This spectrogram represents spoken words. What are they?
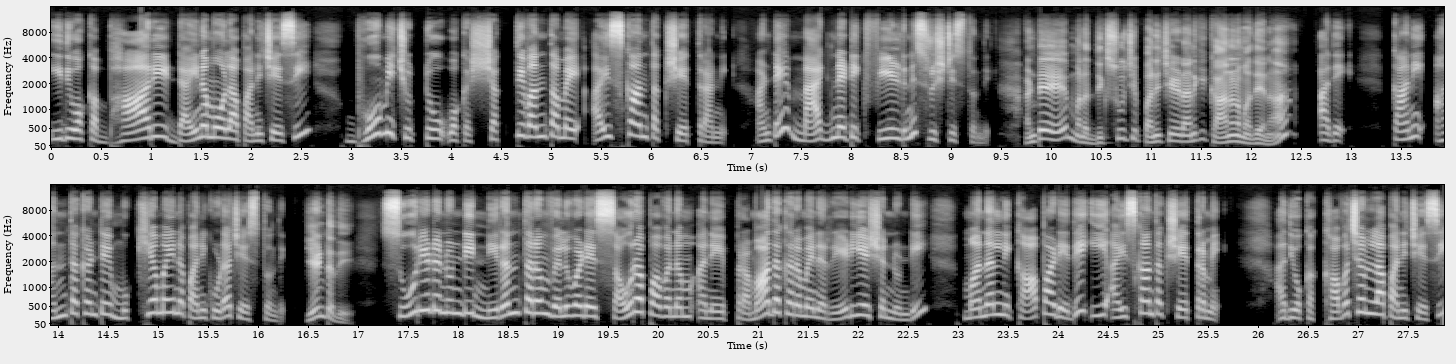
ఇది ఒక భారీ డైనమోలా పనిచేసి భూమి చుట్టూ ఒక శక్తివంతమై అయస్కాంత క్షేత్రాన్ని అంటే మ్యాగ్నెటిక్ ఫీల్డ్ని సృష్టిస్తుంది. అంటే మన దిక్సూచి పనిచేయడానికి కారణం అదేనా? అదే. కాని అంతకంటే ముఖ్యమైన పని కూడా చేస్తుంది. ఏంటది? సూర్యుడి నుండి నిరంతరం వెలువడే సౌరపవనం అనే ప్రమాదకరమైన రేడియేషన్ నుండి మనల్ని కాపాడేదే ఈ అయస్కాంత క్షేత్రమే. అది ఒక కవచంలా పనిచేసి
